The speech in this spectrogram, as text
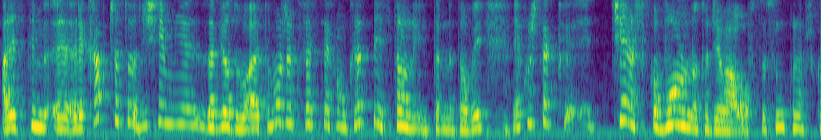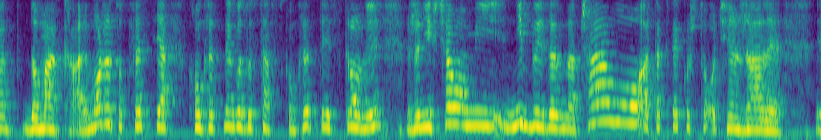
ale z tym e, recaptcha to dzisiaj mnie zawiodło, ale to może kwestia konkretnej strony internetowej. Jakoś tak e, ciężko, wolno to działało w stosunku na przykład do Maca, ale może to kwestia konkretnego dostawcy, konkretnej strony, że nie chciało mi, niby zaznaczało, a tak jakoś to ociężale. e,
